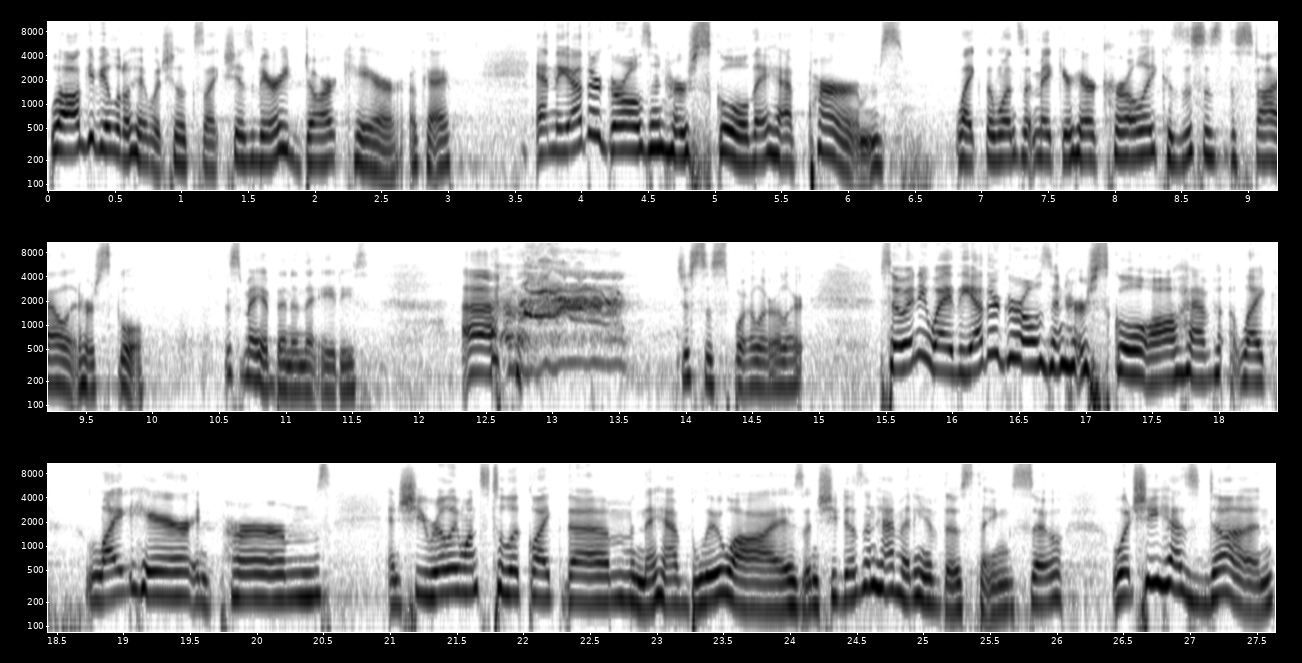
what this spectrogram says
well, I'll give you a little hint what she looks like. She has very dark hair, okay? And the other girls in her school, they have perms, like the ones that make your hair curly, because this is the style at her school. This may have been in the 80s. Uh, just a spoiler alert. So, anyway, the other girls in her school all have like light hair and perms, and she really wants to look like them, and they have blue eyes, and she doesn't have any of those things. So, what she has done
